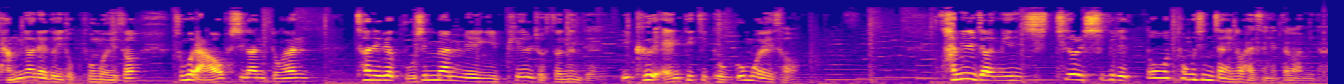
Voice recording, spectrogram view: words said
작년에도 이 도코모에서 29시간 동안 1290만 명이 피해를 줬었는데 이 그 NTT 도코모에서 3일 전인 7월 10일에 또 통신장애가 발생했다고 합니다.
